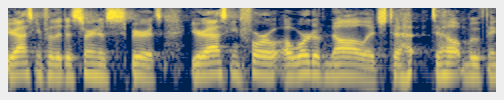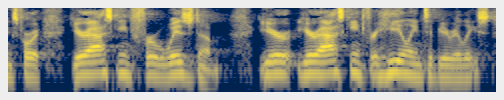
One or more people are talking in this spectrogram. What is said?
You're asking for the discerning of spirits. You're asking for a word of knowledge to, to help move things forward. You're asking for wisdom. You're, you're asking for healing to be released.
